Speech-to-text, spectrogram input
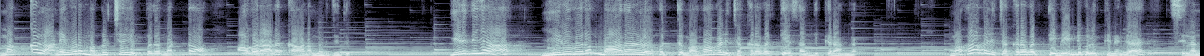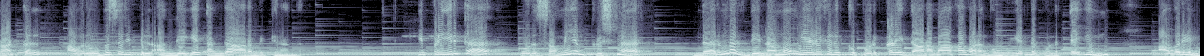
மக்கள் அனைவரும் மகிழ்ச்சியா இருப்பதை மட்டும் அவரால காண முடிஞ்சது. இறுதியா இருவரும் பாதாள லோகத்து மகாபலி சக்கரவர்த்திய சந்திக்கிறாங்க. மகாபலி சக்கரவர்த்தி வேண்டுகோளுக்கு இணங்க சில நாட்கள் அவர் உபசரிப்பில் அங்கேயே தங்க ஆரம்பிக்கிறாங்க. இப்படி இருக்க ஒரு சமயம் கிருஷ்ணர் தர்மர் தினமும் ஏழைகளுக்கு பொருட்களை தானமாக வழங்கும் உயர்ந்த குணத்தையும் அவரின்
